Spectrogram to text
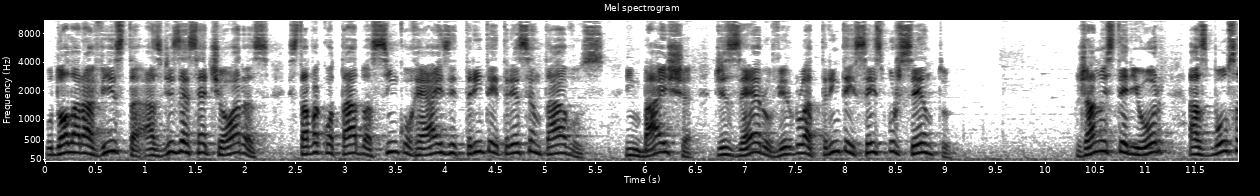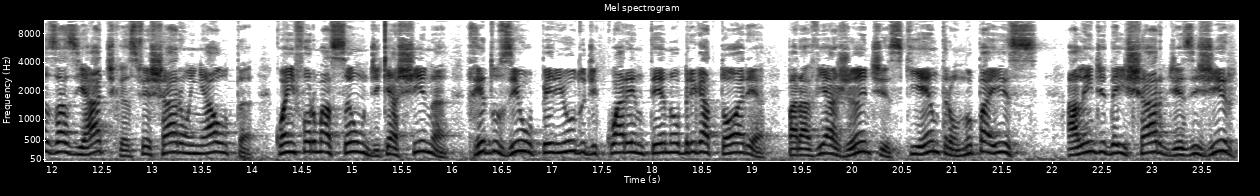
O dólar à vista, às 17 horas, estava cotado a R$ 5,33, em baixa de 0,36%. Já no exterior, as bolsas asiáticas fecharam em alta, com a informação de que a China reduziu o período de quarentena obrigatória para viajantes que entram no país, além de deixar de exigir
